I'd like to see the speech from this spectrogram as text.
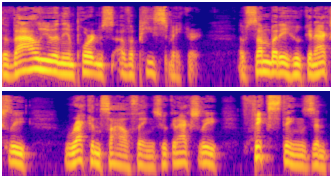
The value and the importance of a peacemaker, of somebody who can actually reconcile things, who can actually fix things and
